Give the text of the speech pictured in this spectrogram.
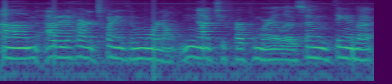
um, out at 120th and Mornell, not too far from where I live. So I'm thinking about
